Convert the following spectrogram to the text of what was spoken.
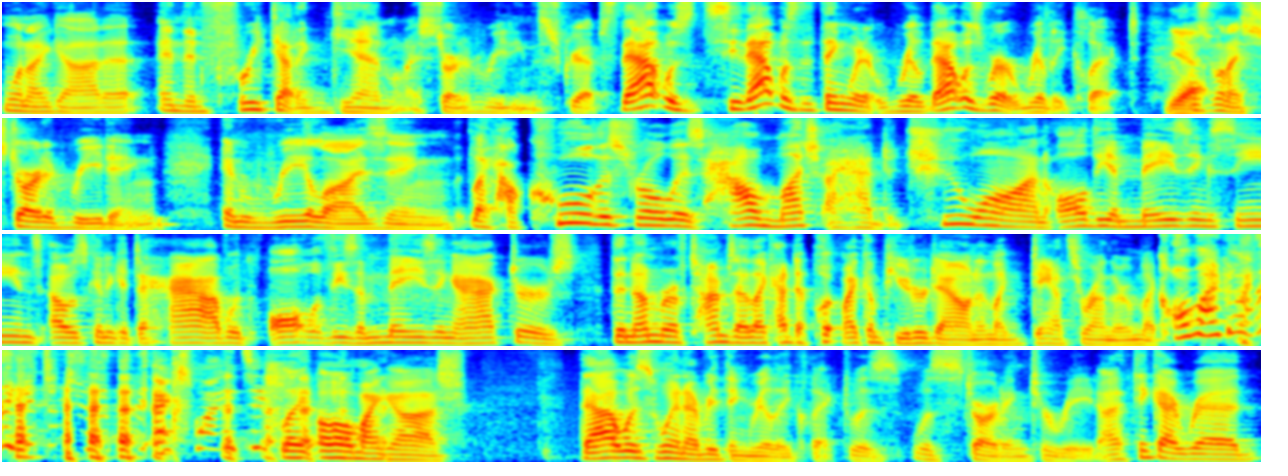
when I got it. And then freaked out again when I started reading the scripts. That was see, that was the thing when it really that was where it really clicked. Yeah. Was when I started reading and realizing like how cool this role is, how much I had to chew on, all the amazing scenes I was gonna get to have with all of these amazing actors. The number of times I like had to put my computer down and like dance around the room, like, oh my god, I get to do X, Y, and Z. Like, oh my gosh. That was when everything really clicked, was was starting to read. I think I read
